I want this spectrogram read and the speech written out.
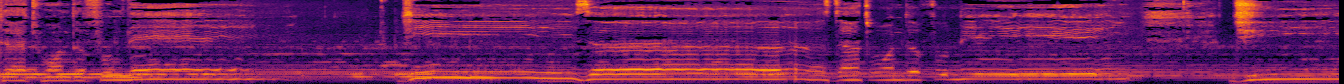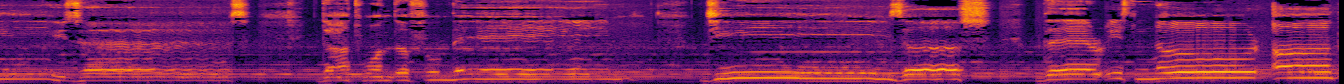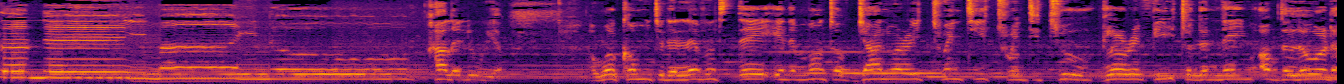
that wonderful name, Jesus, that wonderful name, Jesus, that wonderful name, Jesus. There is no other name I know. Hallelujah. Welcome to the 11th day in the month of January 2022. Glory be to the name of the Lord.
